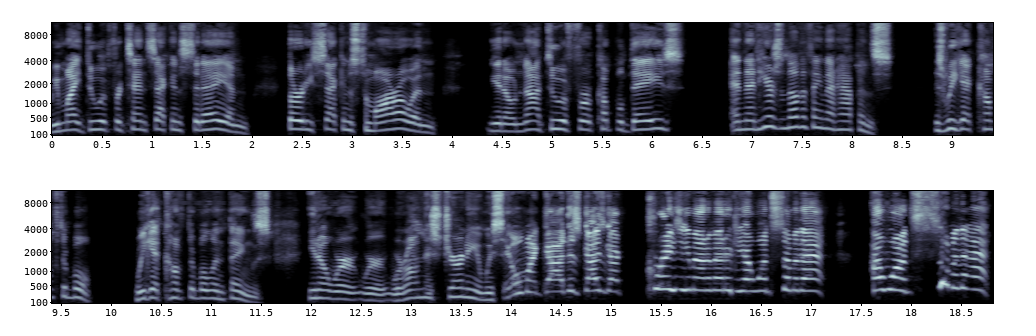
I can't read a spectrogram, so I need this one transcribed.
We might do it for 10 seconds today and 30 seconds tomorrow and, you know, not do it for a couple days. And then here's another thing that happens is we get comfortable. We get comfortable in things. You know, we're, we're, we're on this journey and we say, Oh my God, this guy's got crazy amount of energy. I want some of that. I want some of that.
